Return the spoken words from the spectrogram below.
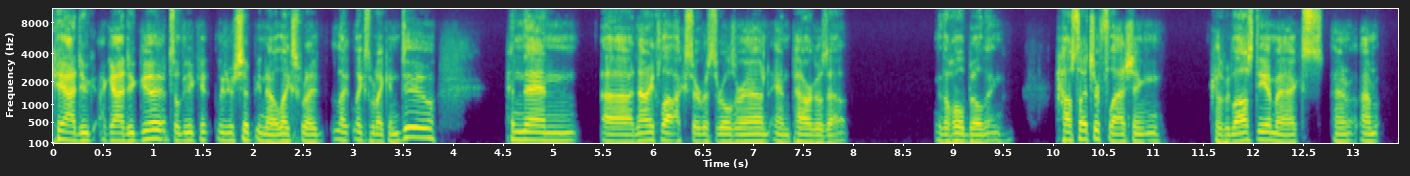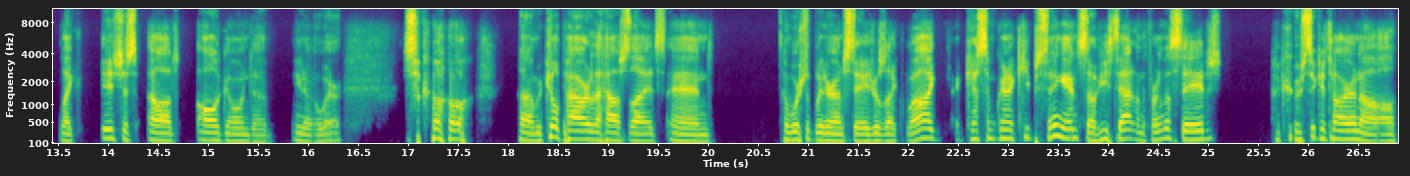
"Okay, I do, I gotta do good." So leadership, you know, likes what I like, likes what I can do, and then uh, nine o'clock service rolls around and power goes out in the whole building. House lights are flashing because we lost DMX, and I'm like, it's just all, all going to you know where. So um, we killed power to the house lights, and the worship leader on stage was like, "Well, I, I guess I'm gonna keep singing." So he sat on the front of the stage, acoustic guitar and all,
